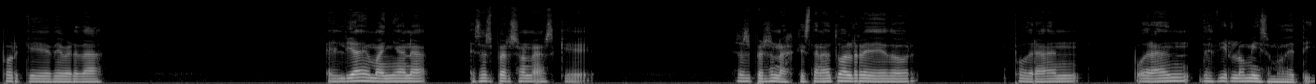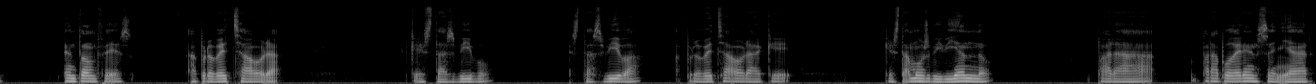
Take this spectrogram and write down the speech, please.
porque de verdad, el día de mañana, esas personas que esas personas que están a tu alrededor podrán podrán decir lo mismo de ti. Entonces, aprovecha ahora que estás vivo, estás viva, aprovecha ahora que, que estamos viviendo para, para poder enseñar,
